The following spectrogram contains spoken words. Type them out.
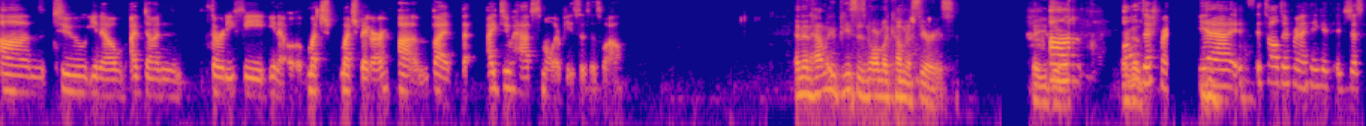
um, to, you know, I've done 30 feet, you know, much, much bigger. Um, but th- I do have smaller pieces as well. And then how many pieces normally come in a series that you do? Um, all does- different. Yeah, it's it's all different. I think it, it's just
